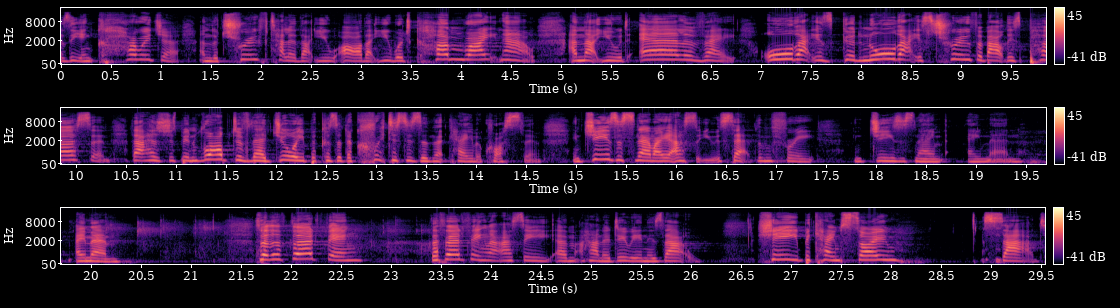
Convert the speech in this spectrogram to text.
as the encourager and the truth teller that you are, that you would come right now and that you would elevate all that is good and all that is truth about this person that has just been robbed of their joy because of the criticism that came across them. In Jesus' name, I ask that you would set them free. In Jesus' name, amen. Amen. So, the third thing, the third thing that I see um, Hannah doing is that she became so sad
